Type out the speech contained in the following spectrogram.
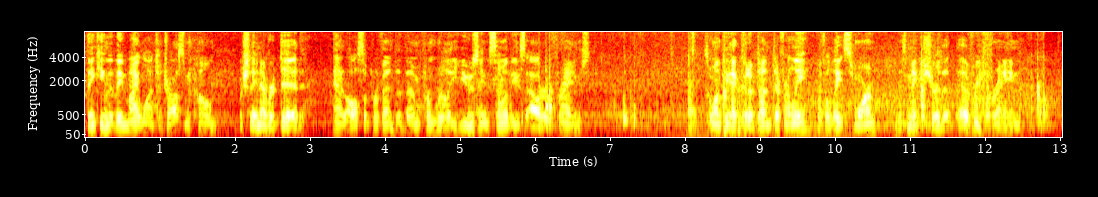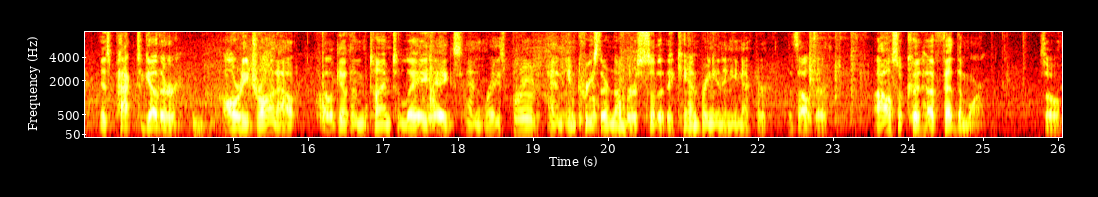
thinking that they might want to draw some comb, which they never did, and it also prevented them from really using some of these outer frames. So one thing I could have done differently with a late swarm is make sure that every frame is packed together, already drawn out. That'll give them time to lay eggs and raise brood and increase their numbers so that they can bring in any nectar that's out there. I also could have fed them more. So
